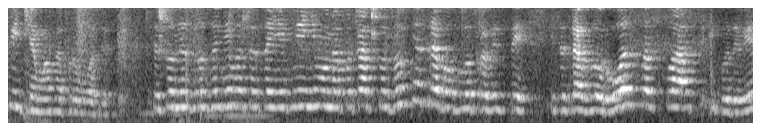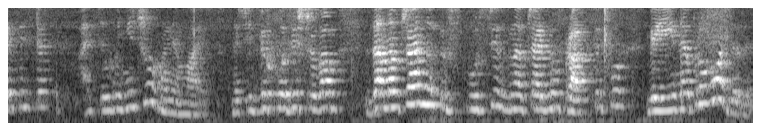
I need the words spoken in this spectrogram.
квітня можна проводити? Це що не зрозуміло, що це як мінімум на початку жовтня треба було провести, і це треба було розклад скласти і подивитися. А цього нічого немає. Значить, виходить, що вам за навчальну екскурсію, за навчальну практику ви її не проводили.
